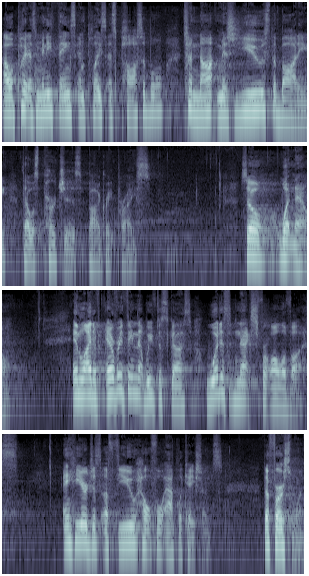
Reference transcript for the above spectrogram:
I will put as many things in place as possible to not misuse the body that was purchased by a great price. So, what now? in light of everything that we've discussed, what is next for all of us? And here are just a few helpful applications. The first one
